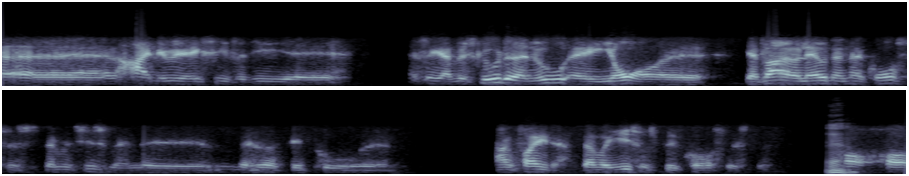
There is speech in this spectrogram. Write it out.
Øh, nej, det vil jeg ikke sige, fordi øh, altså, jeg besluttede nu, at i år, øh, jeg plejer jo at lave den her korsfest, der med tidsmand, øh, hvad hedder det, på, øh, fredag, der var Jesus blevet korsfæstet. Ja. Og, og,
